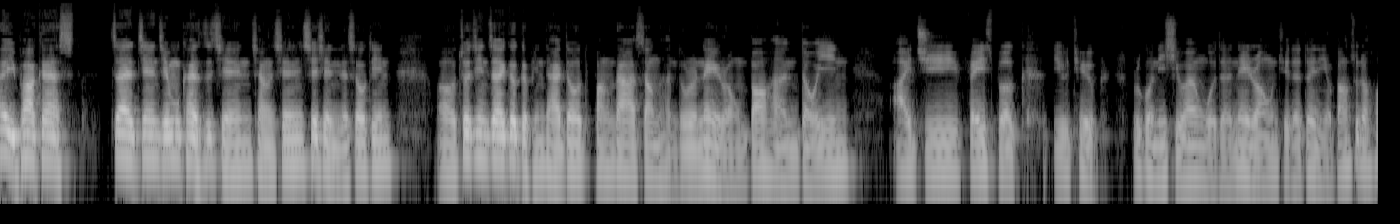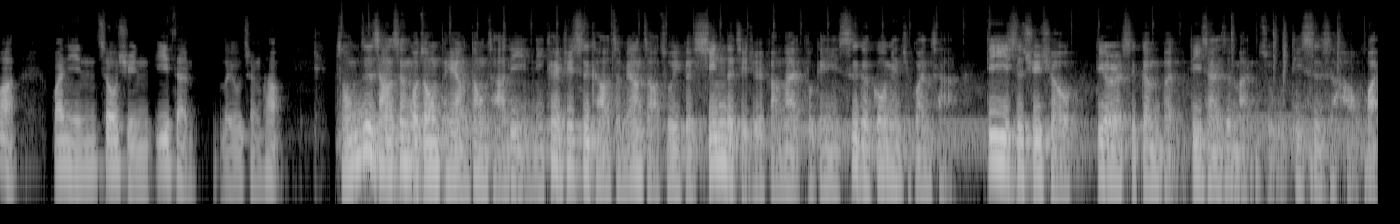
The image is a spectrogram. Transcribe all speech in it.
Hey Podcast，在今天节目开始之前，想先谢谢你的收听。呃，最近在各个平台都帮大家上了很多的内容，包含抖音、IG、Facebook、YouTube。如果你喜欢我的内容，觉得对你有帮助的话，欢迎搜寻 Ethan 刘成浩。从日常生活中培养洞察力，你可以去思考怎么样找出一个新的解决方案。我给你四个构面去观察。第一是需求，第二是根本，第三是满足，第四是好坏。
